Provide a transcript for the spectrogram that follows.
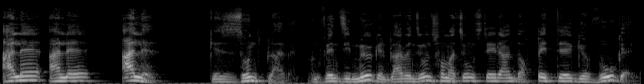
alle, alle, alle gesund bleiben. Und wenn Sie mögen, bleiben Sie uns Formationsdaten doch bitte gewogen.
